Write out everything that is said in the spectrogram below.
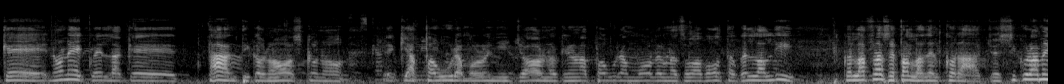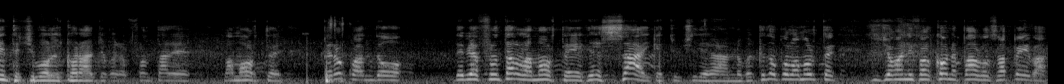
che non è quella che tanti conoscono, chi ha paura muore ogni giorno, chi non ha paura muore una sola volta, quella lì, quella frase parla del coraggio e sicuramente ci vuole il coraggio per affrontare la morte, però quando devi affrontare la morte sai che ti uccideranno, perché dopo la morte di Giovanni Falcone Paolo sapeva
